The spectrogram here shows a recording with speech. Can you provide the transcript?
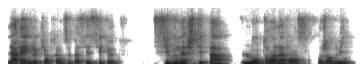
la règle qui est en train de se passer, c'est que si vous n'achetez pas longtemps à l'avance aujourd'hui,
